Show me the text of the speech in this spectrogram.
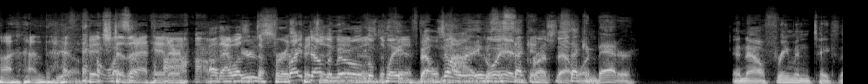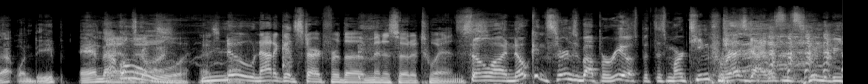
on, on that pitch to that hitter. Oh, that wasn't Here's the first right pitch down of the the, middle game. It of was the plate, fifth. belt no, high. it was Go the ahead second, and crush that second one. batter. And now Freeman takes that one deep, and that one's Ooh, gone. no, not a good start for the Minnesota Twins. So uh, no concerns about Berrios, but this Martin Perez guy doesn't seem to be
